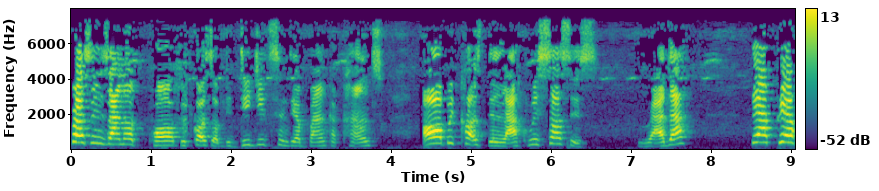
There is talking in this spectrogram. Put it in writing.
persons are not poor because of the digits in their bank accounts or because they lack resources. Rather, they appear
